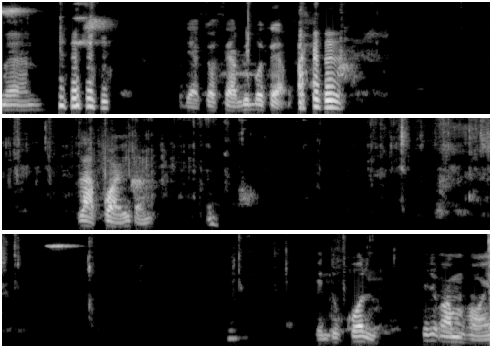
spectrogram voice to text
แม่นเดี๋ยวจะแซ่บหรือบ่แซ่บลาบก้อยคือกัน เป็นทุกคนที่จะออมหอย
